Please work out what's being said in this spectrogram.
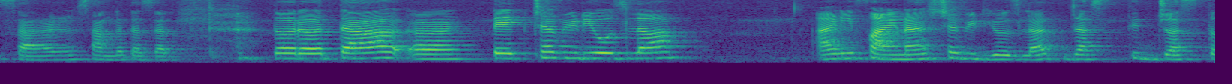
सा सांगत असाल. तर त्या टेकच्या व्हिडिओजला आणि फायनान्सच्या व्हिडिओजला जास्तीत जास्त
